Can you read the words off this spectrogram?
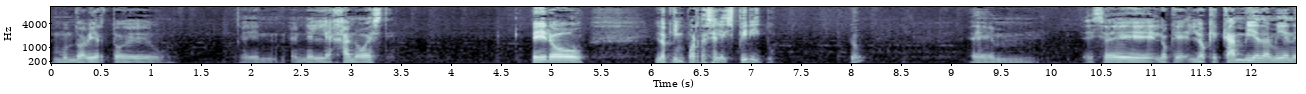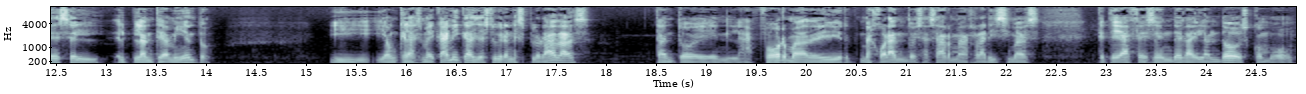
Un mundo abierto eh, en, el lejano oeste. Pero lo que importa es el espíritu, ¿no? Eh, ese, lo, que, lo que cambia también es el, el planteamiento. Y, y, aunque las mecánicas ya estuvieran exploradas, tanto en la forma de ir mejorando esas armas rarísimas que te haces en Dead Island 2, como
